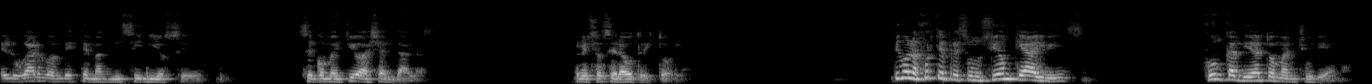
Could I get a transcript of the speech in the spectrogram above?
el lugar donde este magnicidio se, se cometió allá en Dallas. Pero eso será otra historia. Tengo la fuerte presunción que Ivins fue un candidato manchuriano.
